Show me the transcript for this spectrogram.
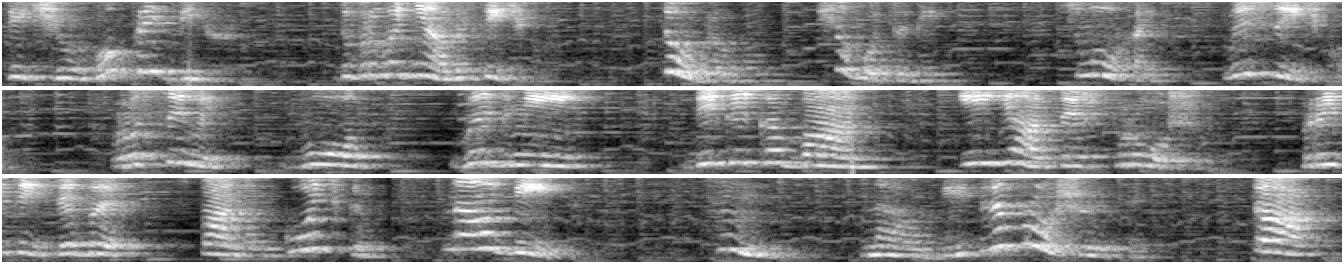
Ти чого прибіг? доброго дня, лисичко. Доброго, чого тобі? Слухай, лисичко, просили вовк, ведмідь, дикий кабан. І я теж прошу прийти тебе з паном Коцьким на обід. Хм, на обід запрошуєте? Так,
